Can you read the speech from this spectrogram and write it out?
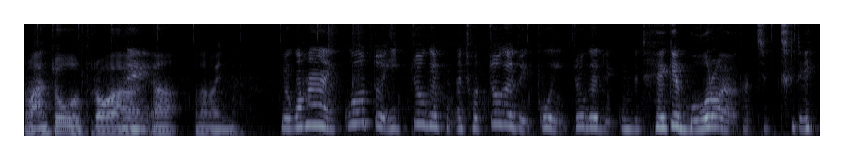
좀 안쪽으로 들어가야 네. 하나가 있네. 요거 하나 있고 또 이쪽에 보- 저쪽에도 있고 이쪽에도 있고 근데 되게 멀어요 다 집들이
